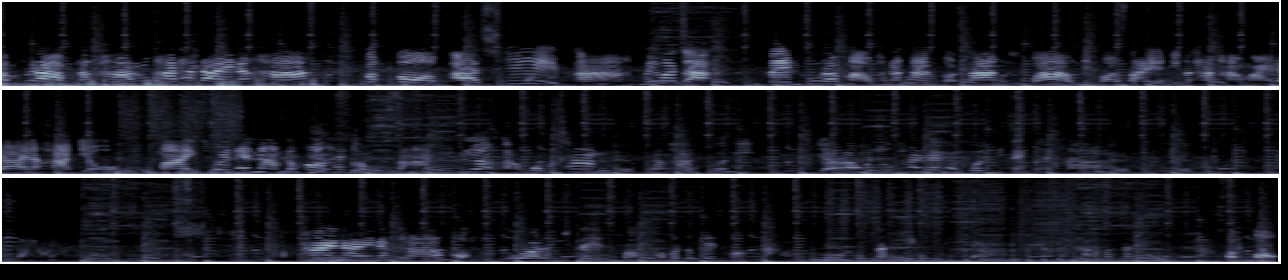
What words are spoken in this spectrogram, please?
สำหรับนะคะลูกค้าท่านใดนะคะ ประกอบอาชีพอ่าไม่ว่าจะเป็นผู้รับเหมาพนักงานก่อสร้างหรือว่าวินมอเตอร์ไซค์อันนี้ก็ทักหาไม้ได้นะคะ เดี๋ยวไม้ช่วยแนะนำแล้วก็ให้คำปรึกษา ดูสปอร์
